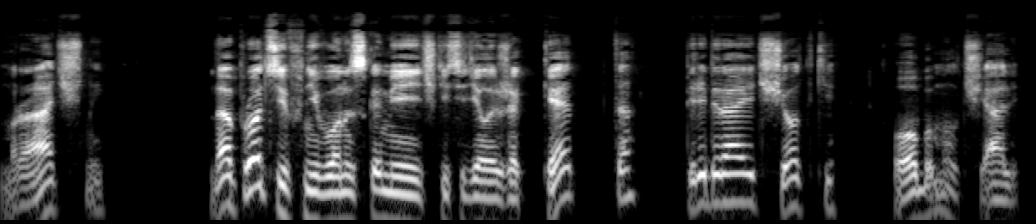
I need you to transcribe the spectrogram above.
мрачный. Напротив него на скамеечке сидела Жакетта, перебирая четки. Оба молчали.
